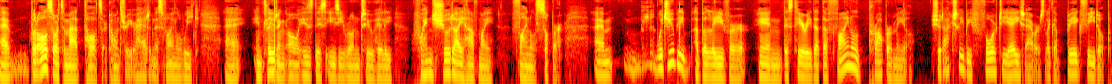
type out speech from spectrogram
Uh, but all sorts of mad thoughts are going through your head in this final week. Uh, including, oh, is this easy run too hilly? When should I have my final supper? Um, would you be a believer in this theory that the final proper meal should actually be 48 hours, like a big feed up,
